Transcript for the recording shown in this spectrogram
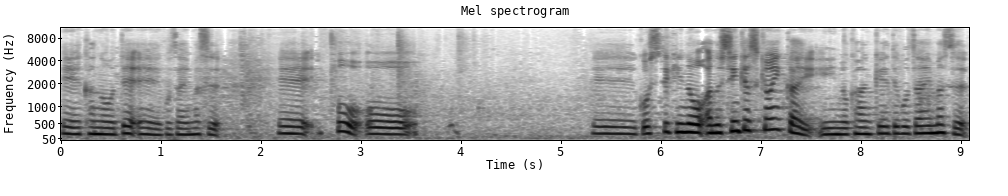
えー可能で、えーございます。えー一方、おえーご指摘のあの新キャス協議会の関係でございます。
